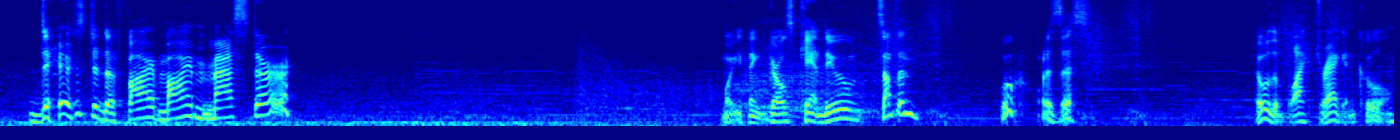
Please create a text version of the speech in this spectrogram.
dares to defy my master? What, you think girls can't do something? Ooh, what is this? Oh, the Black Dragon, cool.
